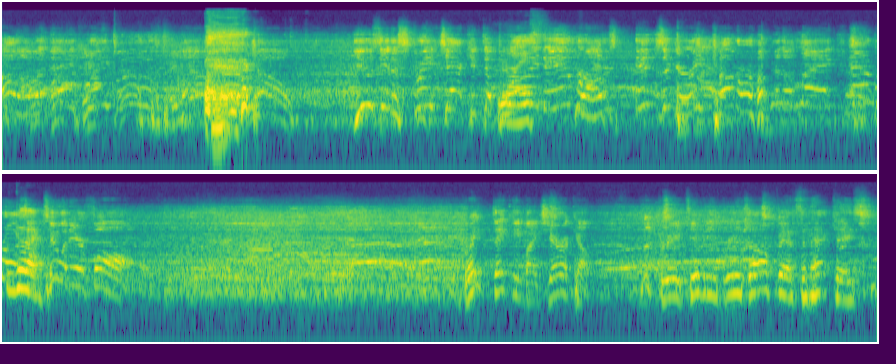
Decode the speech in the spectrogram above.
Oh, oh, hey, great move! Jericho using a straight jacket to blind Nice. Ambrose. Enzuigiri cover, hook of the leg. Ambrose Good. into an ear fall. Great thinking by Jericho. Creativity breeds offense in that case.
